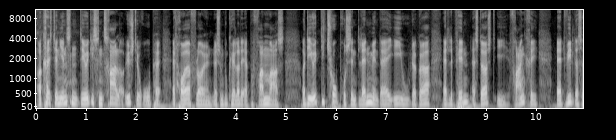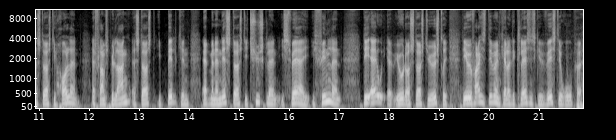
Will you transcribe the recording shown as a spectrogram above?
Og Christian Jensen, det er jo ikke i Central- og Østeuropa, at højrefløjen, øh, som du kalder det, er på fremmars. Og det er jo ikke de 2% landmænd, der er i EU, der gør, at Le Pen er størst i Frankrig, at Wilders er størst i Holland, at Flams Belang er størst i Belgien, at man er næststørst i Tyskland, i Sverige, i Finland. Det er jo, jo også størst i Østrig. Det er jo faktisk det, man kalder det klassiske Vesteuropa,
